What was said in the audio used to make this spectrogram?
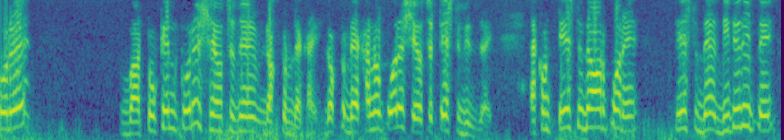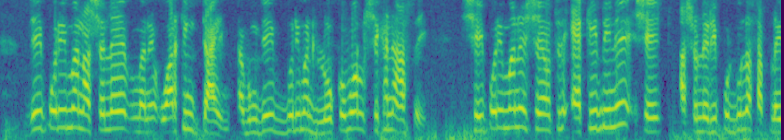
করে বা টোকেন করে সে হচ্ছে যে ডক্টর দেখায়। ডক্টর দেখানোর পরে সে হচ্ছে টেস্ট দিতে যায়। এখন টেস্ট দেওয়ার পরে টেস্ট দিতে দিতে যে পরিমাণ আসলে মানে ওয়ার্কিং টাইম এবং যে পরিমাণ লোকবল সেখানে আছে, সেই পরিমাণে সে হচ্ছে একই দিনে সে আসলে রিপোর্টগুলো সাপ্লাই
